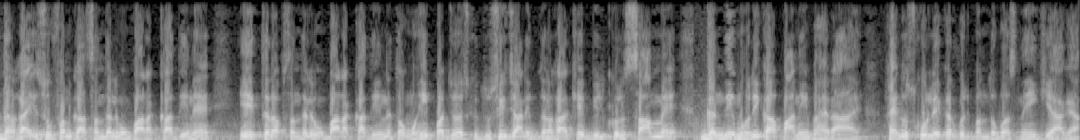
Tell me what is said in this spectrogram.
दरगाह यूसुफन का संदल मुबारक का दिन है। एक तरफ़ संदल मुबारक का दिन है तो वहीं पर जो है इसकी दूसरी जानब दरगाह के बिल्कुल सामने गंदी मोहरी का पानी बह रहा है। खैर, उसको लेकर कुछ बंदोबस्त नहीं किया गया।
